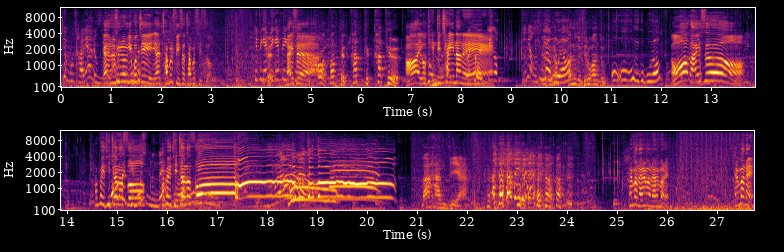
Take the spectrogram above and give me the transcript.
지금 뭐 자리야를 뭐? 야 유승용 気持ち 야 잡을 수 있어 잡을 수 있어 개피 개피 개피. nice 어 cut cut cut. 아 이거 겐지 차이 나네 두명 두 야, 명. 뭐야? 가는 중 뒤로 가는 중. 어어 어, 이거 뭐야? 어 nice 한패 뒷잘랐어 와, 개멋있는데? 한패 뭐야? 뒷잘랐어 나 한지야. 할만해 할만해 할만해 할만해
